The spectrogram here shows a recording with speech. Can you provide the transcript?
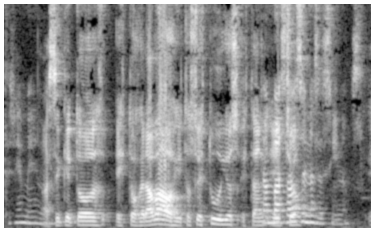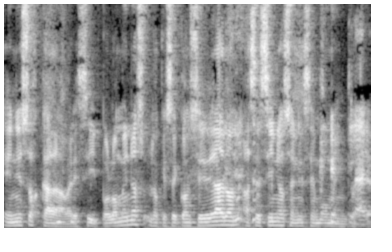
Tremendo. Así que todos estos grabados y estos estudios están, Están basados hechos en asesinos. en esos cadáveres, sí, por lo menos los que se consideraron asesinos en ese momento. Claro.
